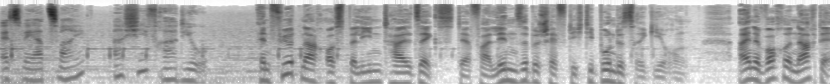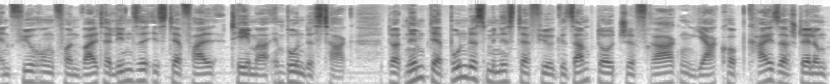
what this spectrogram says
SWR 2 Archivradio. Entführt nach Ostberlin Teil 6. Der Fall Linse beschäftigt die Bundesregierung. Eine Woche nach der Entführung von Walter Linse ist der Fall Thema im Bundestag. Dort nimmt der Bundesminister für gesamtdeutsche Fragen Jakob Kaiser Stellung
